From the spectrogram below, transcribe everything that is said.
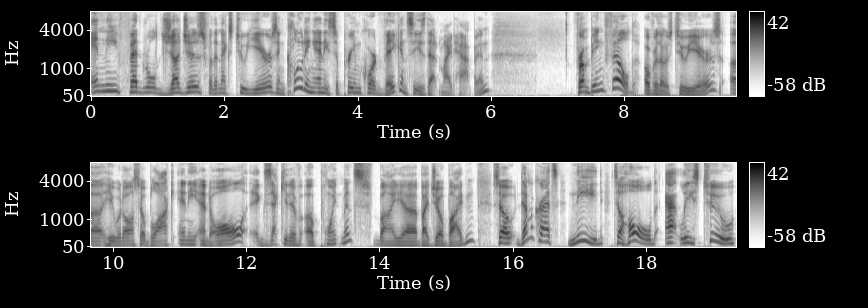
any federal judges for the next two years, including any Supreme Court vacancies that might happen from being filled over those two years. Uh, he would also block any and all executive appointments by uh, by Joe Biden. So Democrats need to hold at least two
